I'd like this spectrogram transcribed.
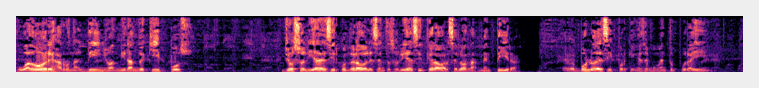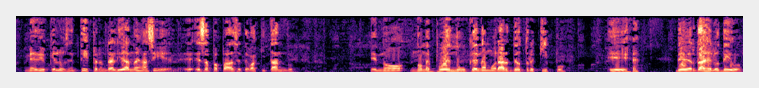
jugadores, a Ronaldinho, admirando equipos. Yo solía decir cuando era adolescente, solía decir que era Barcelona, mentira. Eh, vos lo decís porque en ese momento por ahí medio que lo sentís, pero en realidad no es así. E, esa papada se te va quitando. Eh, no, no me pude nunca enamorar de otro equipo. Eh, de verdad se los digo.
